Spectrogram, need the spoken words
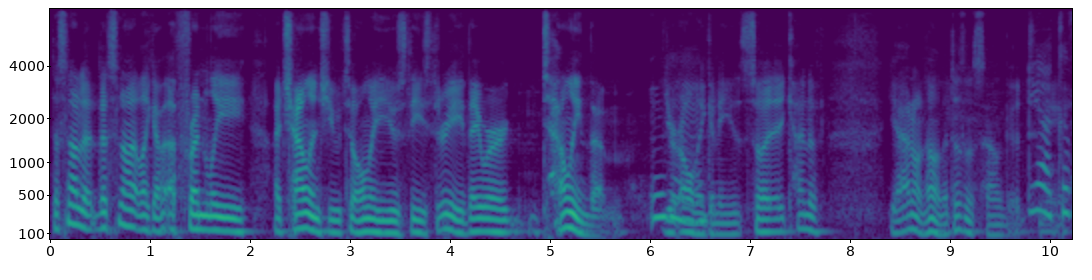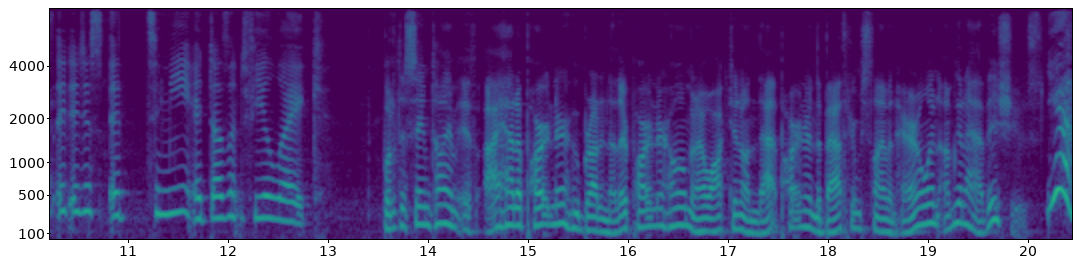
that's not a that's not like a, a friendly. I challenge you to only use these three. They were telling them you're only Mm-hmm. going to use. So it kind of, yeah, I don't know. That doesn't sound good. Yeah, because it, it just it to me it doesn't feel like But at the same time, if I had a partner who brought another partner home and I walked in on that partner in the bathroom slamming heroin, I'm gonna have issues. yeah.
